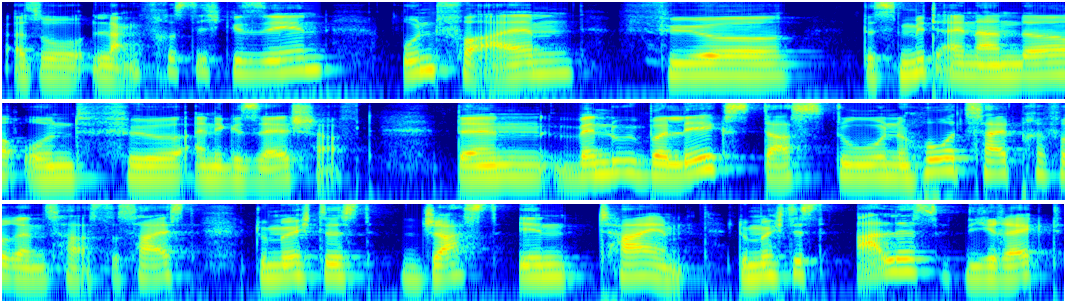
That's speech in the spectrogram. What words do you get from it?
also langfristig gesehen und vor allem für das Miteinander und für eine Gesellschaft. Denn wenn du überlegst, dass du eine hohe Zeitpräferenz hast, das heißt, du möchtest just in time, du möchtest alles direkt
